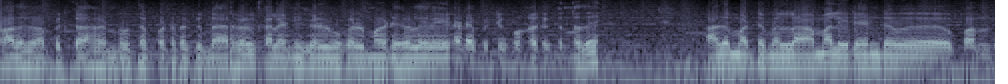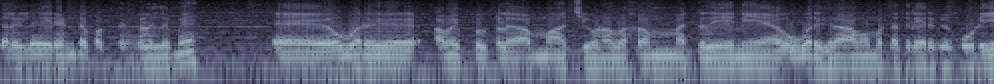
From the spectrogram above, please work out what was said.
பாதுகாப்பிற்காக நிறுத்தப்பட்டிருக்கின்றார்கள். கலை நிகழ்வுகள் மேடைகளிலே நடைபெற்று கொண்டிருக்கின்றது. அது மட்டுமில்லாமல் இரண்டு பந்தலில் இரண்டு பக்கங்களிலுமே ஒவ்வொரு அமைப்புகள் அம்மாச்சி உணவகம் மற்றது ஏனைய ஒவ்வொரு கிராம மட்டத்தில் இருக்கக்கூடிய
